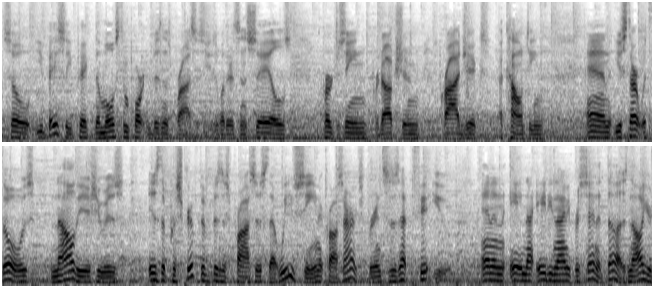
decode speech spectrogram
So you basically pick the most important business processes, whether it's in sales, purchasing, production, projects, accounting, and you start with those. Now the issue is is the prescriptive business process that we've seen across our experience, does that fit you? And in 80 90% it does. Now you're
